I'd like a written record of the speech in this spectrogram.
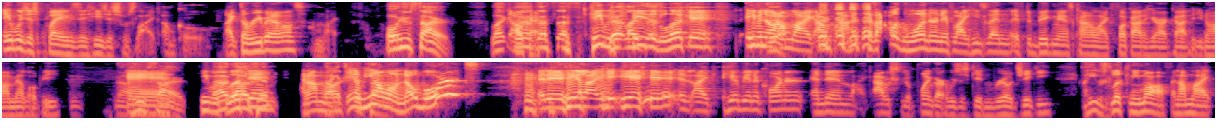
It was just plays that he just was like, I'm cool. Like the rebounds, I'm like, Oh, he was tired. Like that- Okay. that's, that's he was that, like, he's that- just looking. Even though Yeah. I'm like, I'm because I, was wondering if like he's letting if the big man's kind of like fuck out of here. I got it. You know how Melo be. no, and tired. he was That- that was looking, and I'm like, damn, he don't want no boards. and then he like he, he, he and, like he'll be in the corner, and then like obviously the point guard was just getting real jiggy, but he was looking him off, and I'm like,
